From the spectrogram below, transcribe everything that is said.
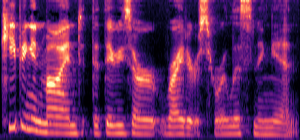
keeping in mind that these are writers who are listening in,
